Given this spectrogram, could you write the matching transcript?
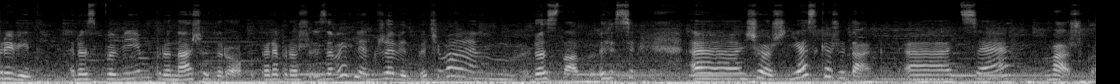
Привіт! Розповім про нашу дорогу. Перепрошую за вигляд, вже відпочиваємо, розслабилися. Е, що ж, я скажу так: е, це важко.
